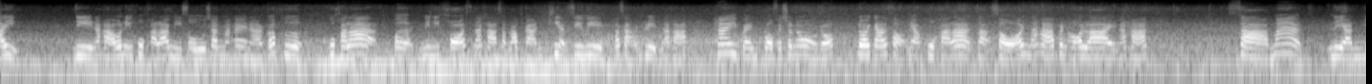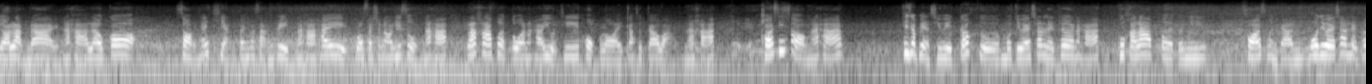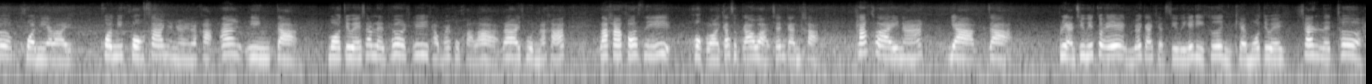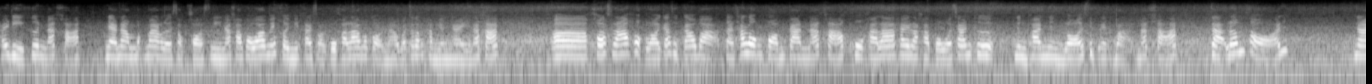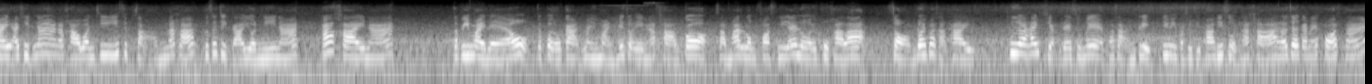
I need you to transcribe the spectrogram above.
ดีนะคะ วันนี้ครูคาร่ามีโซลูชันมาให้นะ ก็คือครูคาร่าเปิดมินิคอร์สนะคะสำหรับการเขียน CV ภาษาอังกฤษนะคะ ให้เป็น professional เนาะโดยการสอนเนี่ยครูคาร่าจะสอนนะคะเป็นออนไลน์นะคะ สามารถเรียนย้อนหลังได้นะคะ แล้วก็สอนให้เขียนเป็นภาษาอังกฤษนะคะ ให้ professional ที่สุดนะคะ ราคาเปิดตัวนะคะอยู่ที่ 699 บาทนะคะ คอร์สที่ 2 นะคะ ที่จะเปลี่ยนชีวิตก็คือ motivation letter นะคะครูคาร่าเปิดเป็นมีคอร์สเหมือนกัน motivation letter ควรมีอะไร ควรมีโครงสร้างยังไงนะคะ อ้างอิงจาก motivation letter ที่ทำให้ครูคาร่าได้ทุนนะคะ ราคาคอร์สนี้ 699 บาทเช่นกันค่ะ ถ้าใครนะอยากจะเปลี่ยนชีวิตตัวเองด้วยการเขียน CV ให้ดีขึ้น เขียน motivation letter ให้ดีขึ้นนะคะ แนะนำมาก ๆ เลย 2 คอร์สนี้นะคะ เพราะว่าไม่เคยมีใครสอนโคคาร่ามาก่อนนะ ว่าจะต้องทำยังไงนะคะ คอร์สละ699 บาท แต่ถ้าลงพร้อมกันนะคะครูคาร่าให้ราคาโปรโมชั่นคือ 1,111 บาทนะคะ จะเริ่มสอนในอาทิตย์หน้านะคะ วันที่ 23 นะคะ พฤศจิกายนนี้นะ ถ้าใครนะ จะปีใหม่แล้วจะเปิดโอกาสใหม่ ๆ ให้ตัวเองนะคะ ก็สามารถลงคอร์สนี้ได้เลยครูคาร่าสอนด้วยภาษาไทย เพื่อให้เขียนเรซูเม่ภาษาอังกฤษที่มีประสิทธิภาพที่สุดนะคะ แล้วเจอกันในคอร์สนะ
